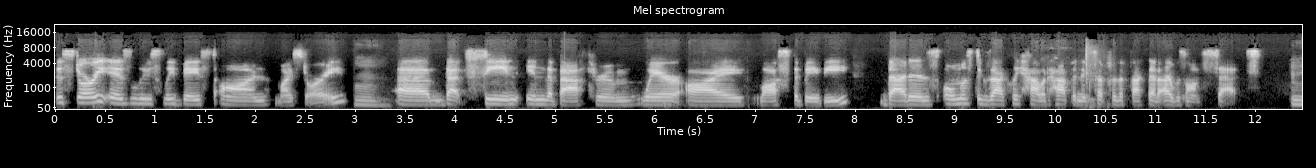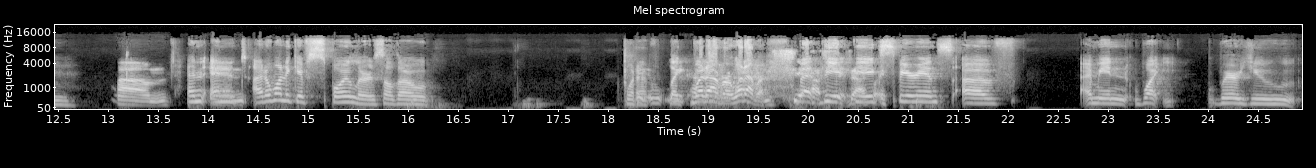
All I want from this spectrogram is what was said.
the story is loosely based on my story. Mm. Um, that scene in the bathroom where I lost the baby. That is almost exactly how it happened, except for the fact that I was on set. Mm. Um, and, and, and I don't want to give spoilers, although whatever, like whatever, whatever. Yes, but the exactly. the experience of, I mean, what where you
